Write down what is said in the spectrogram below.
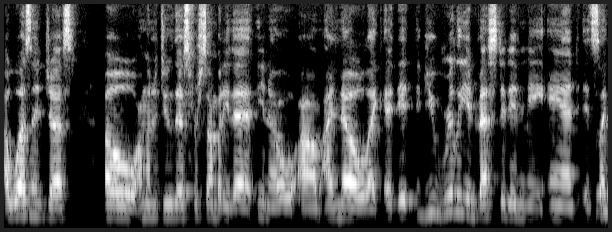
I wasn't just oh i'm going to do this for somebody that you know um, i know. Like it, it, you really invested in me and it's like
